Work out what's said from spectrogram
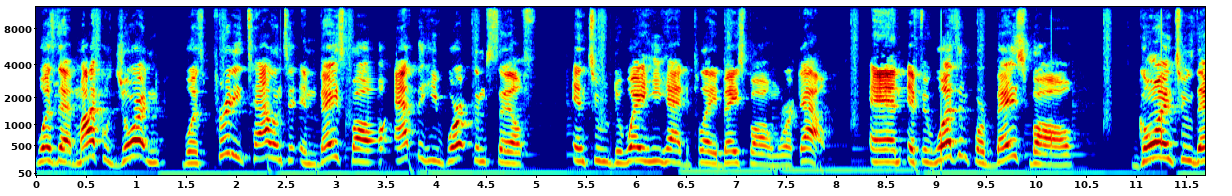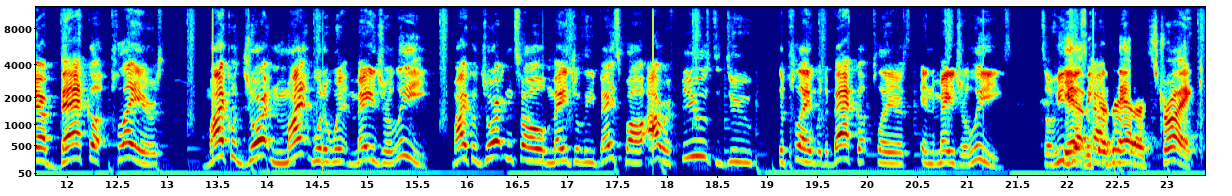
was that Michael Jordan was pretty talented in baseball after he worked himself into the way he had to play baseball and work out. And if it wasn't for baseball going to their backup players, Michael Jordan might would have went major league. Michael Jordan told Major League Baseball, "I refuse to do to play with the backup players in the major leagues." So he Yeah, because kinda, they had a strike,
